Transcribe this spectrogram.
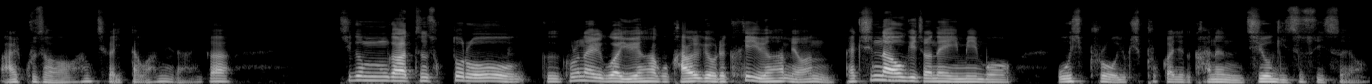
앓고서 항체가 있다고 합니다. 그러니까 지금 같은 속도로 그 코로나19가 유행하고 가을 겨울에 크게 유행하면 백신 나오기 전에 이미 뭐 50% 60%까지도 가는 지역이 있을 수 있어요.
